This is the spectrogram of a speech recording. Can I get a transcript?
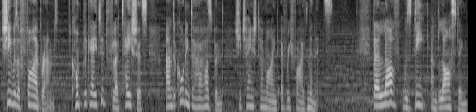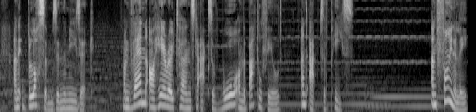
She was a firebrand, complicated, flirtatious, and according to her husband, she changed her mind every five minutes. Their love was deep and lasting, and it blossoms in the music. And then our hero turns to acts of war on the battlefield and acts of peace. And finally,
